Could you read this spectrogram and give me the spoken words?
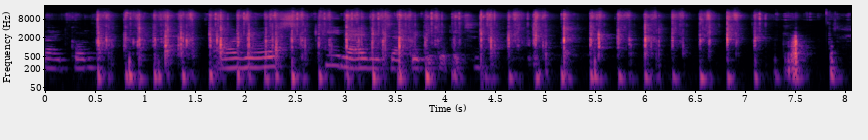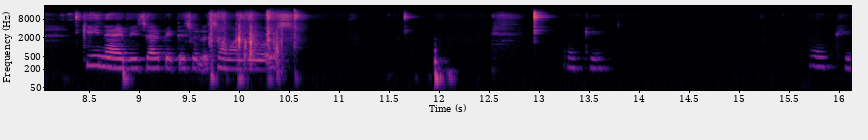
guide করো। আমার ভিউয়ার্স কি ন্যায় বিচার পেতে চলেছে? কি ন্যায় বিচার পেতে চলেছে আমার viewers okay okay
